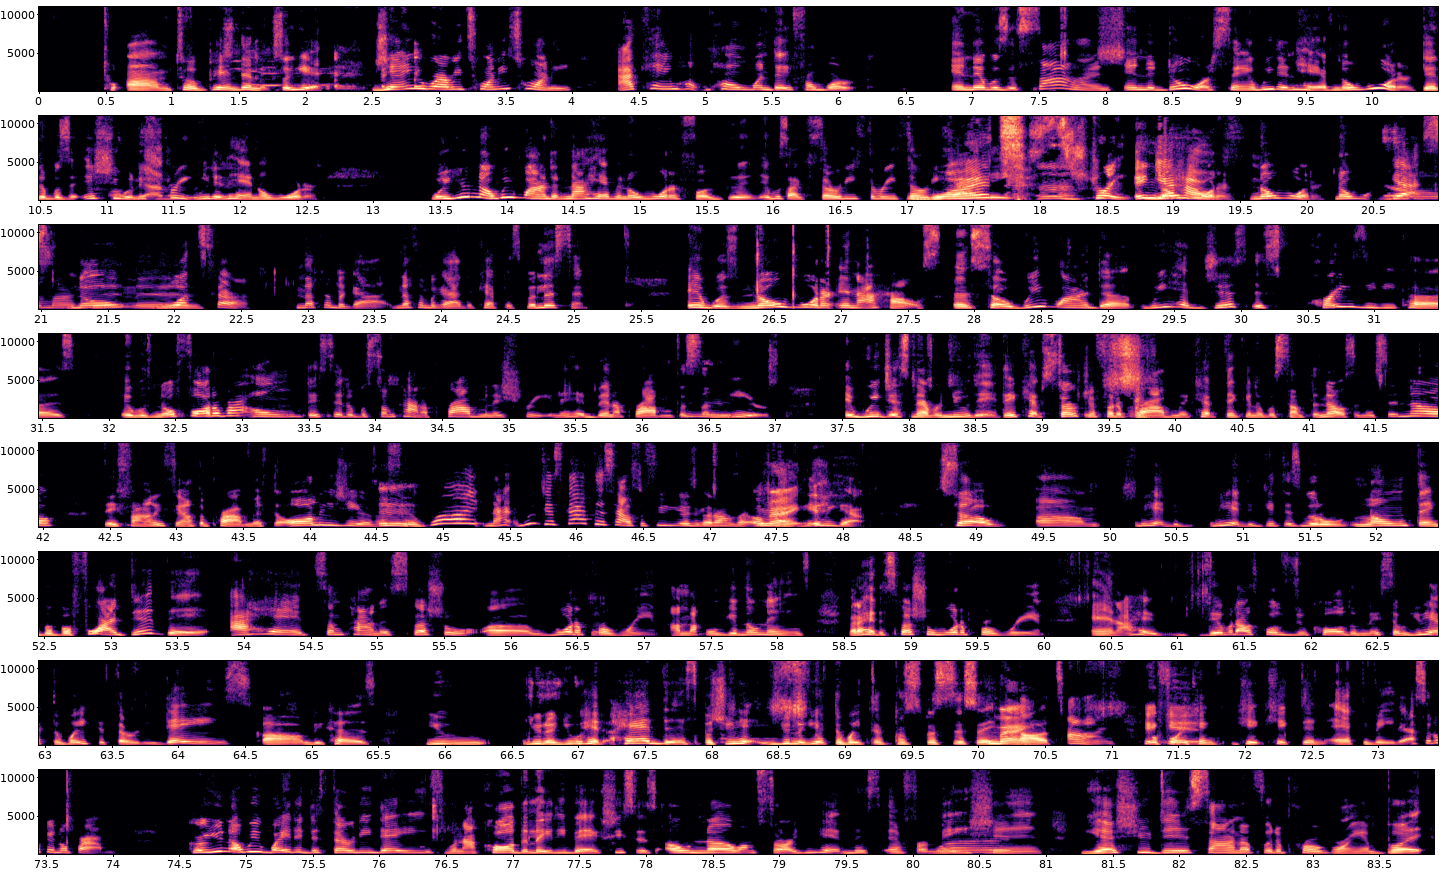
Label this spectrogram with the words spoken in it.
to, um to pandemic. So yeah, January 2020, I came home one day from work and there was a sign in the door saying we didn't have no water, that it was an issue oh, in the street. We didn't have no water. Well, you know, we wound up not having no water for a good. It was like 33, 35 what? days mm. straight. In no your house? Water, no water. No oh, yes. No goodness. water. Nothing but God. Nothing but God that kept us. But listen, it was no water in our house. And so we wind up, we had just it's crazy because it was no fault of our own. They said it was some kind of problem in the street, and it had been a problem for mm-hmm. some years. And we just never knew that. They kept searching for the problem and kept thinking it was something else. And they said, no, they finally found the problem. After all these years, I mm. said, what? Not, we just got this house a few years ago. And I was like, okay, right. here we go. So um we had to we had to get this little loan thing but before i did that i had some kind of special uh water okay. program i'm not gonna give no names but i had a special water program and i had did what i was supposed to do called them they said well you have to wait the 30 days um because you you know you had had this but you had you know you have to wait the specific right. uh time Kick before in. it can get kicked in activated i said okay no problem Girl, you know, we waited the 30 days. When I called the lady back, she says, Oh no, I'm sorry, you had misinformation. What? Yes, you did sign up for the program, but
